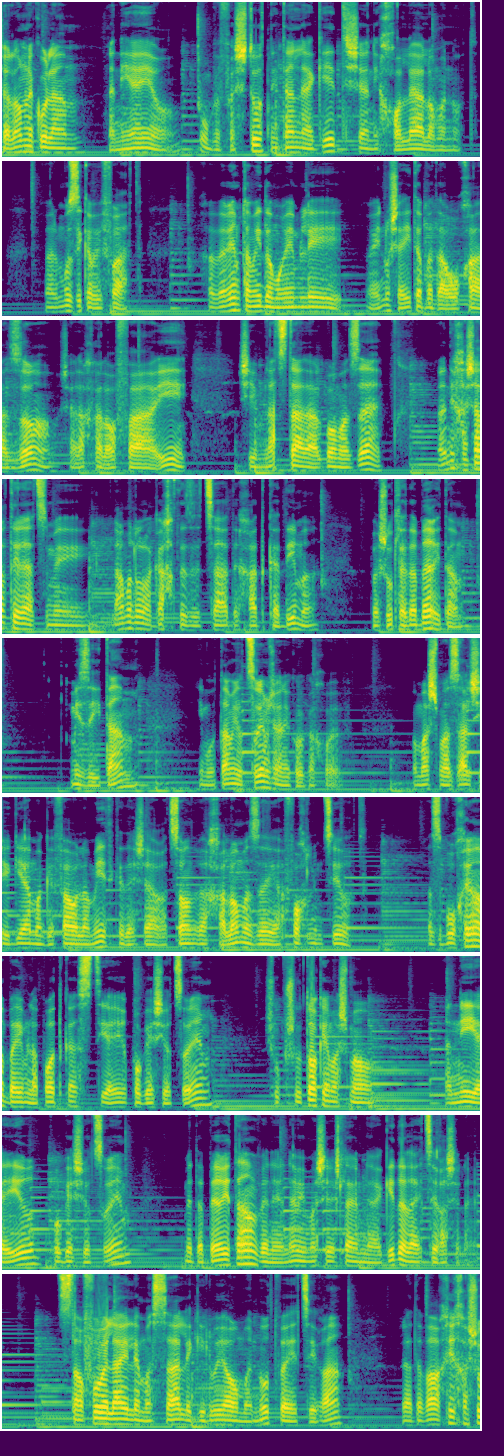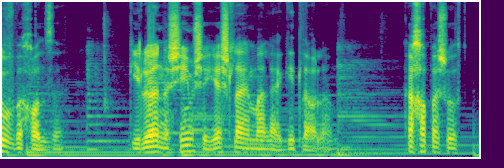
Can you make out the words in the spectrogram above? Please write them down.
שלום לכולם, אני יאיר, ובפשטות ניתן להגיד שאני חולה על אומנות, ועל מוזיקה בפרט. חברים תמיד אומרים לי, ראינו שהיית בתערוכה הזו, שהלכת להופעה ההיא, שהמלצת על האלבום הזה, ואני חשבתי לעצמי, למה לא לקחת איזה צעד אחד קדימה, פשוט לדבר איתם. מי זה איתם? עם אותם יוצרים שאני כל כך אוהב. ממש מזל שהגיעה מגפה עולמית כדי שהרצון והחלום הזה יהפוך למציאות. אז ברוכים הבאים לפודקאסט יאיר פוגש יוצרים, שהוא פשוטו כמשמעו. אני יאיר, פוגש יוצרים, מדבר איתם ונהנה ממה שיש להם להגיד על היצירה שלהם. הצטרפו אליי למסע לגילוי האומנות והיצירה, והדבר הכי חשוב בכל זה, גילוי אנשים שיש להם מה להגיד לעולם. ככה פשוט.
